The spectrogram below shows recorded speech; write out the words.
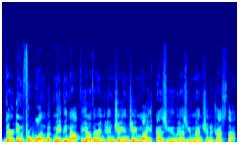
they're in for one, but maybe not the other, and J and J might, as you as you mentioned, address that.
